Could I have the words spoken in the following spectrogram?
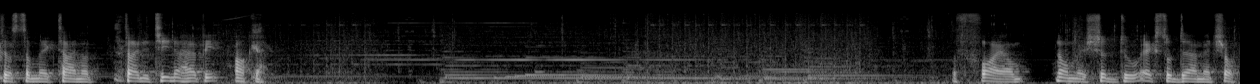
Just to make Tiny, Tiny Tina happy. Okay. The fire normally should do extra damage. Okay.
